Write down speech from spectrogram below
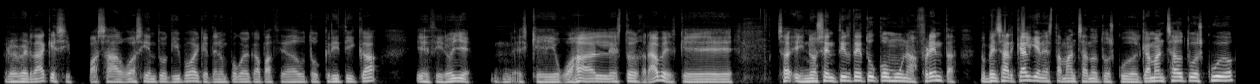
pero es verdad que si pasa algo así en tu equipo hay que tener un poco de capacidad de autocrítica y decir, oye, es que igual esto es grave, es que... Y no sentirte tú como una afrenta, no pensar que alguien está manchando tu escudo. El que ha manchado tu escudo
